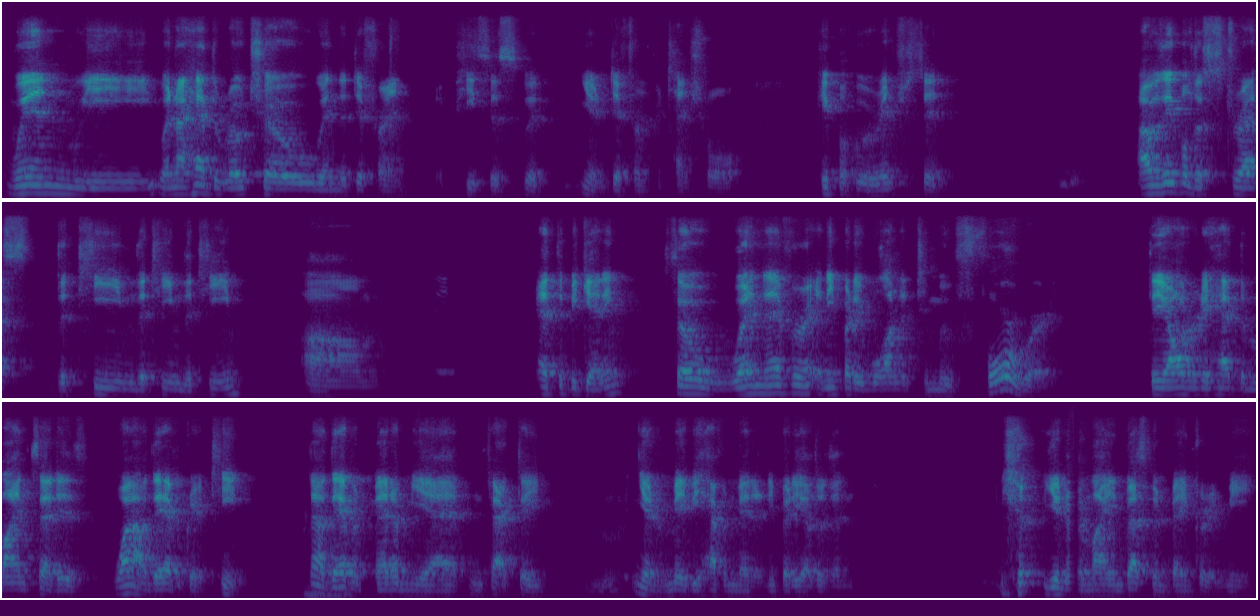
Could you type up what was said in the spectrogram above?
when we when I had the roadshow and the different pieces with you know different potential people who were interested, I was able to stress the team, the team, the team um, at the beginning. So whenever anybody wanted to move forward, they already had the mindset is, wow, they have a great team. Now they mm-hmm. haven't met them yet. In fact, they, you know, maybe haven't met anybody other than, you know, my investment banker and me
